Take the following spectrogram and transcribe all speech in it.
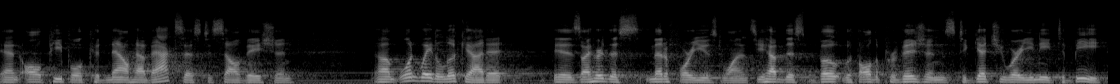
and all people could now have access to salvation. Um, one way to look at it is I heard this metaphor used once. You have this boat with all the provisions to get you where you need to be,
